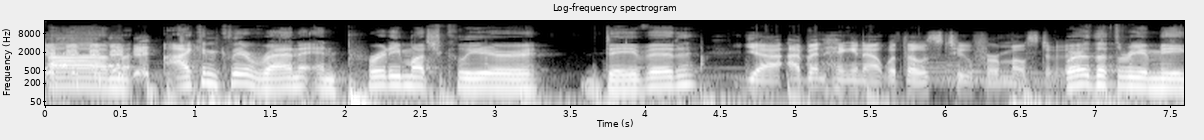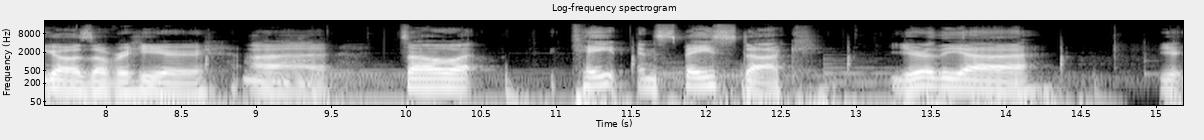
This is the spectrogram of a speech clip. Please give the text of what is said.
um, I can clear Ren and pretty much clear David. yeah, I've been hanging out with those two for most of it. We're the three amigos over here. Uh, Mm-hmm. so Kate and Space Duck, you're the uh, you're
